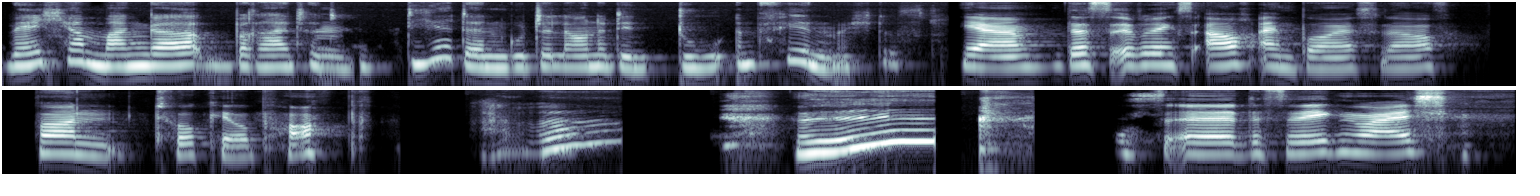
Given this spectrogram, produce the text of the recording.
welcher Manga bereitet Hm. dir denn gute Laune, den du empfehlen möchtest? Ja, das ist übrigens auch ein Boys Love von Tokyo Pop. Das, äh, deswegen war ich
